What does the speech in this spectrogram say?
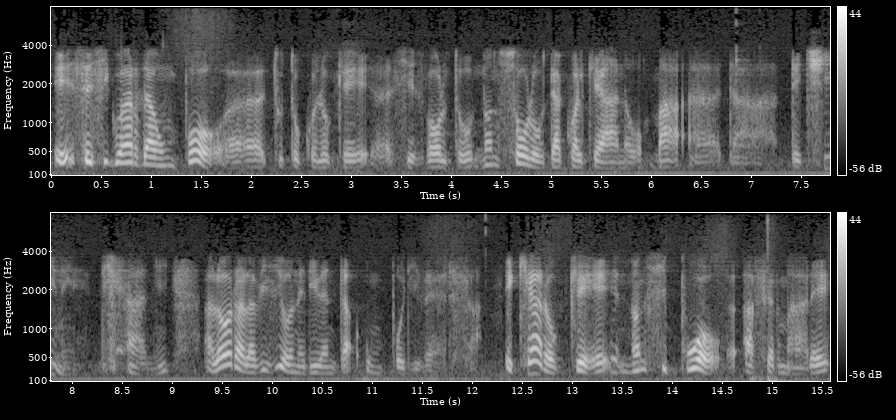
E se si guarda un po' eh, tutto quello che eh, si è svolto non solo da qualche anno, ma eh, da decine di anni, allora la visione diventa un po' diversa. È chiaro che non si può affermare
